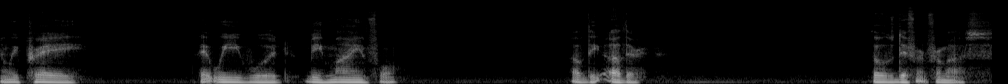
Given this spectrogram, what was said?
And we pray that we would be mindful of the other, those different from us,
